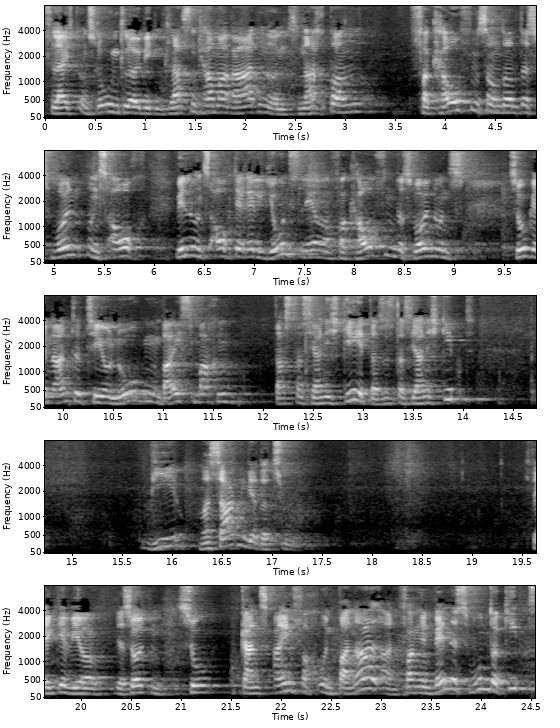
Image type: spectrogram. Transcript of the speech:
vielleicht unsere ungläubigen Klassenkameraden und Nachbarn verkaufen, sondern das wollen uns auch, will uns auch der Religionslehrer verkaufen, das wollen uns sogenannte Theologen weismachen, dass das ja nicht geht, dass es das ja nicht gibt. Wie, was sagen wir dazu? Ich denke, wir, wir sollten so ganz einfach und banal anfangen. Wenn es Wunder gibt,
